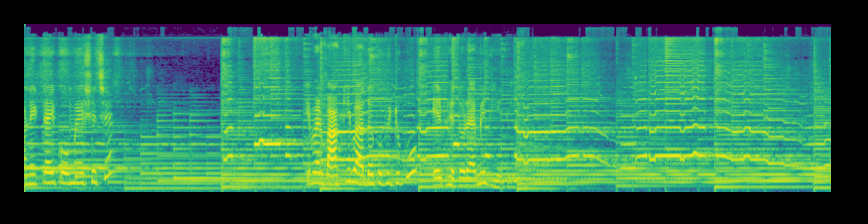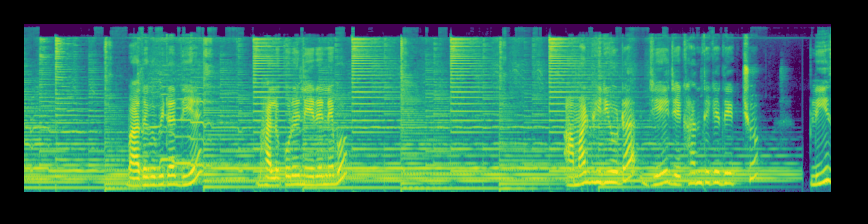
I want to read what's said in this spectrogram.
অনেকটাই কমে এসেছে। এবার বাকি বাঁধাকপিটুকু এর ভেতরে আমি দিয়ে দিই বাঁধাকপিটা দিয়ে ভালো করে নেড়ে নেব। আমার ভিডিওটা যে যেখান থেকে দেখছ প্লিজ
